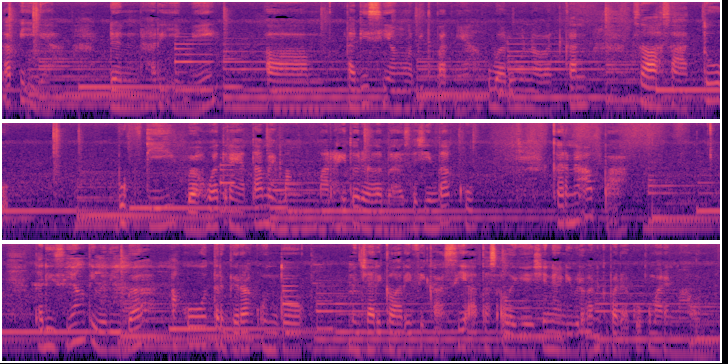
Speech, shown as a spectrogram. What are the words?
Tapi iya, dan hari ini um, tadi siang lebih tepatnya aku baru mendapatkan salah satu bukti bahwa ternyata memang marah itu adalah bahasa cintaku. Karena apa? Tadi siang tiba-tiba aku tergerak untuk mencari klarifikasi atas allegation yang diberikan kepadaku kemarin malam.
